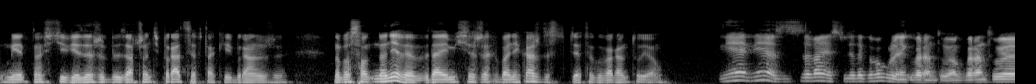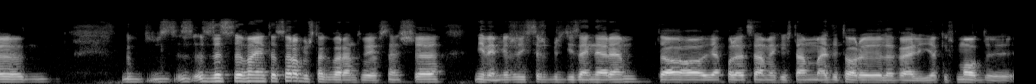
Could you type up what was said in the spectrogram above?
umiejętność i wiedzę, żeby zacząć pracę w takiej branży. No bo są, no nie wiem, wydaje mi się, że chyba nie każde studia to gwarantują. Nie, nie, zdecydowanie studia tego w ogóle nie gwarantują. Gwarantuje zdecydowanie to, co robisz, to gwarantuje. W sensie, nie wiem, jeżeli chcesz być designerem, to ja polecam jakieś tam edytory leveli, jakieś mody,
